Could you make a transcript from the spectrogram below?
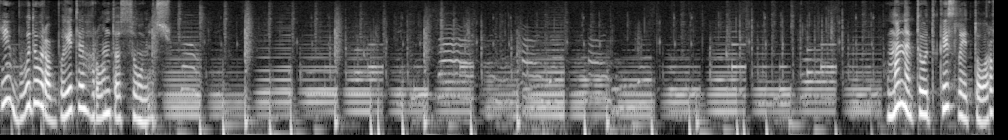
І буду робити ґрунтосуміш. У мене тут кислий торф,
